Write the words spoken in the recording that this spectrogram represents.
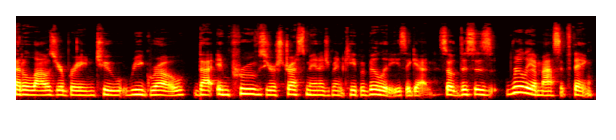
that allows your brain to regrow, that improves your stress management capabilities again. So this is really a massive thing.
